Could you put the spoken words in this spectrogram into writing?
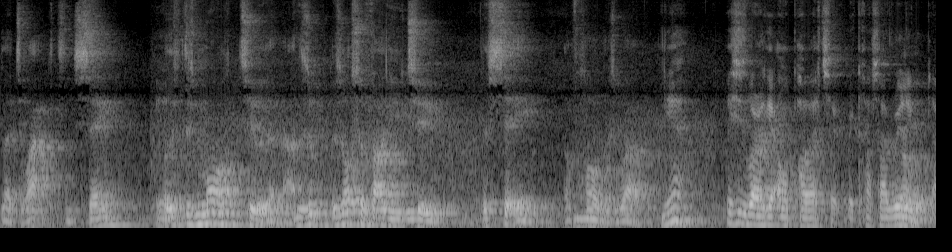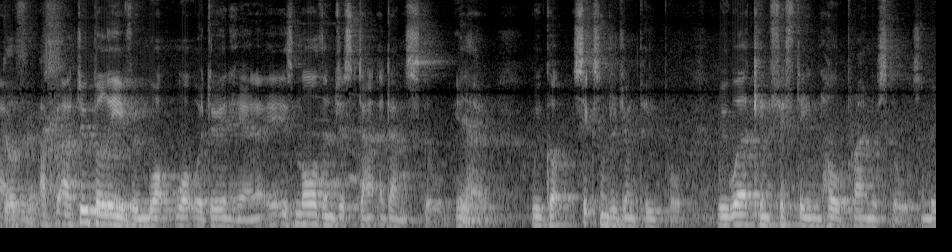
learn to act and sing, but there's, there's more to it than that. And there's, there's also value to the city of Hull as well. Yeah. This is where I get all poetic because I really, Oh, go for it. I, I, I do believe in what, what we're doing here, and it is more than just da- a dance school. You Yeah. know, we've got 600 young people. We work in 15 Hull primary schools, and we,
